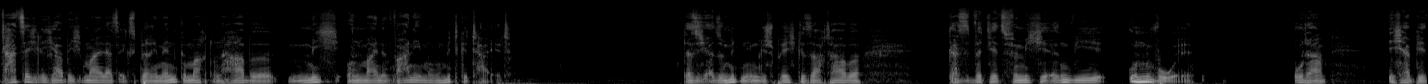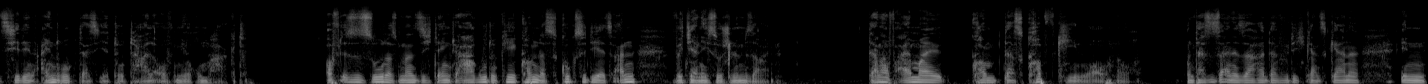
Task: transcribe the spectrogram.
Tatsächlich habe ich mal das Experiment gemacht und habe mich und meine Wahrnehmung mitgeteilt. Dass ich also mitten im Gespräch gesagt habe, das wird jetzt für mich hier irgendwie unwohl. Oder ich habe jetzt hier den Eindruck, dass ihr total auf mir rumhackt. Oft ist es so, dass man sich denkt, ja gut, okay, komm, das guckst du dir jetzt an, wird ja nicht so schlimm sein. Dann auf einmal kommt das Kopfkino auch noch. Und das ist eine Sache, da würde ich ganz gerne in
